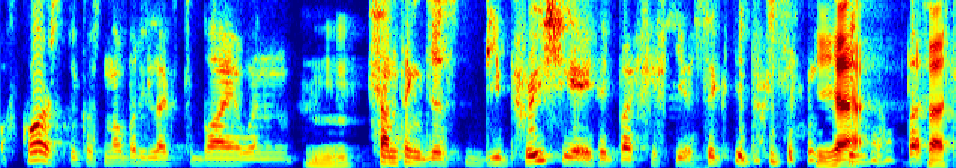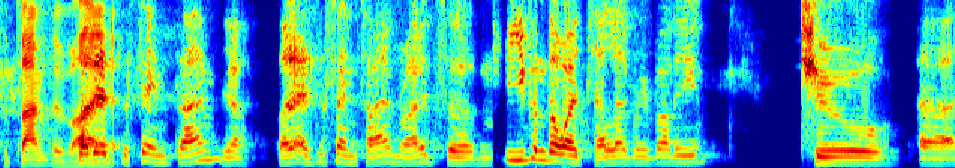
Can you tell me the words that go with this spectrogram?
of course, because nobody likes to buy when mm-hmm. something just depreciated by fifty or sixty percent. Yeah, you know? but that's the time to buy. But it. at the same time, yeah, but at the same time, right? So even though I tell everybody to uh,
